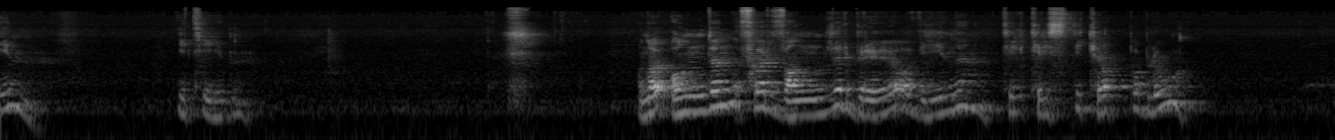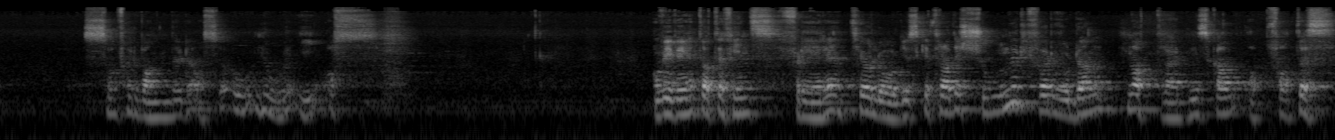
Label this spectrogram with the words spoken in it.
inn i tiden. Og når Ånden forvandler brødet og vinen til Kristi kropp og blod, så forvandler det også noe i oss. Og vi vet at det fins flere teologiske tradisjoner for hvordan nattverden skal oppfattes.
